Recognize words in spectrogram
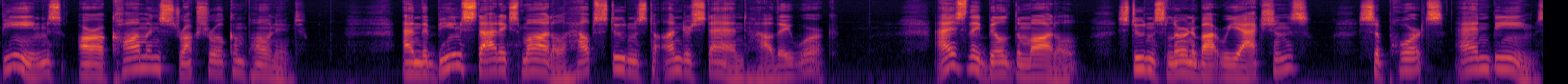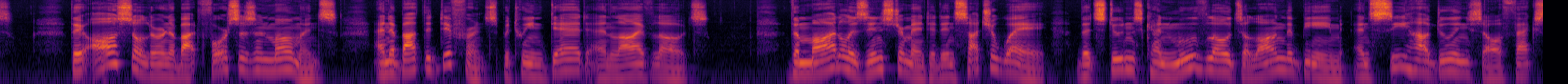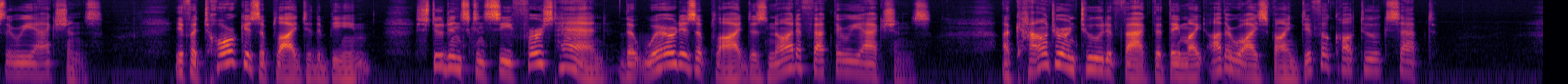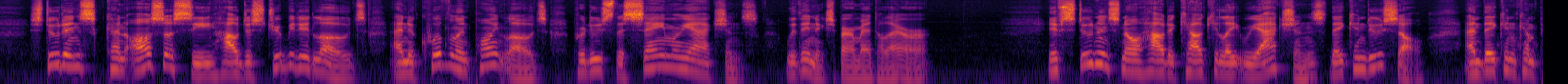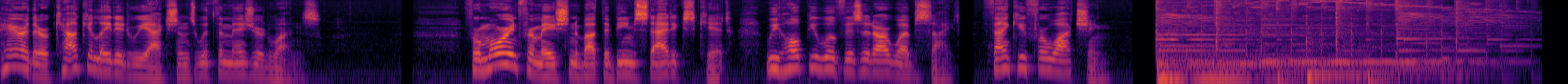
Beams are a common structural component, and the beam statics model helps students to understand how they work. As they build the model, students learn about reactions, supports, and beams. They also learn about forces and moments and about the difference between dead and live loads. The model is instrumented in such a way that students can move loads along the beam and see how doing so affects the reactions. If a torque is applied to the beam, students can see firsthand that where it is applied does not affect the reactions, a counterintuitive fact that they might otherwise find difficult to accept. Students can also see how distributed loads and equivalent point loads produce the same reactions within experimental error. If students know how to calculate reactions, they can do so, and they can compare their calculated reactions with the measured ones. For more information about the Beam Statics Kit, we hope you will visit our website. Thank you for watching.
